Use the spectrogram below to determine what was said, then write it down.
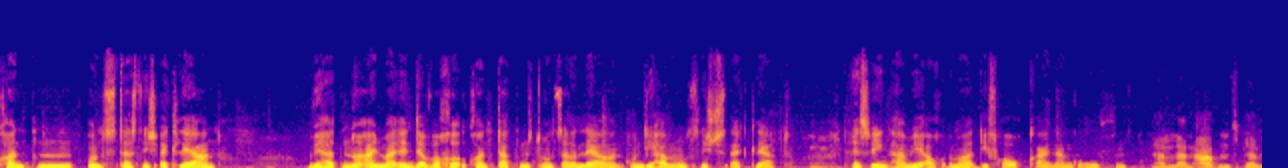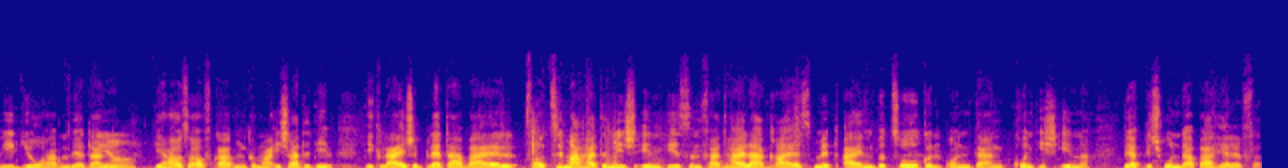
konnten uns das nicht erklären. Wir hatten nur einmal in der Woche Kontakt mit unseren Lehrern und die haben uns nichts erklärt. Deswegen haben wir auch immer die Frau Klein angerufen. Wir haben dann abends per Video haben wir dann Ja. die Hausaufgaben gemacht. Ich hatte die, die gleiche Blätter, weil Frau Zimmer hatte mich in diesen Verteilerkreis mit einbezogen und dann konnte ich ihnen wirklich wunderbar helfen.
